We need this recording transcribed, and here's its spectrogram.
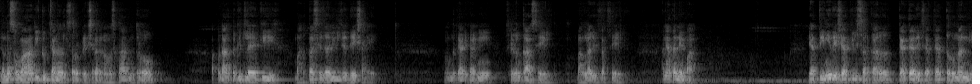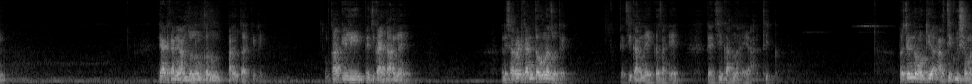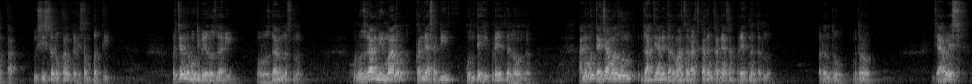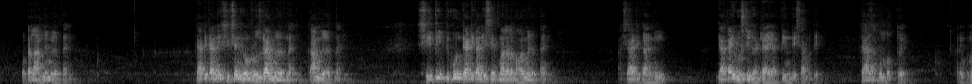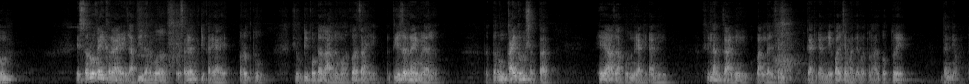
जनसंवाद YouTube channel सर्व प्रेक्षकांना नमस्कार मित्र हो आपण आज बघितलं आहे की भारताशेजारील जे देश आहे मग त्या ठिकाणी श्रीलंका असेल बांगलादेश असेल आणि आता नेपाळ. या तिन्ही देशातील सरकारं त्या त्या देशातल्या तरुणांनी त्या ठिकाणी आंदोलन करून पायउतार केली. का केली? त्याची काय कारण आहे आणि सर्व ठिकाणी तरुणच होते. त्याची कारण एकच आहे त्याची कारण आहे आर्थिक. प्रचंड मोठी आर्थिक विषमता विशिष्ट लोकांकडे संपत्ती प्रचंड मोठी बेरोजगारी रोजगार नसणं रोजगार निर्माण करण्यासाठी कोणतेही प्रयत्न न होणं आणि मग त्याच्यामधून जाती आणि धर्माचं राजकारण करण्याचा प्रयत्न करणं. परंतु मित्र ज्यावेळेस पोटाला अन्न मिळत नाही. त्या ठिकाणी शिक्षण घेऊन रोजगार मिळत नाही काम मिळत नाही. शेती पिकून त्या ठिकाणी शेतमालाला भाव मिळत नाही. अशा ठिकाणी ज्या काही गोष्टी घडल्या या तीन देशामध्ये त्या आज आपण बघतोय. आणि म्हणून हे सर्व काही खरं आहे जाती धर्म हे सगळ्या गोष्टी खऱ्या आहेत. परंतु शेवटी पोटाला अन्न महत्त्वाचं आहे. आणि ते जर नाही मिळालं तर तरुण काय करू शकतात? हे आज आपण या ठिकाणी श्रीलंका आणि बांगलादेश त्या ठिकाणी नेपाळच्या माध्यमातून आज बघतोय. धन्यवाद.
